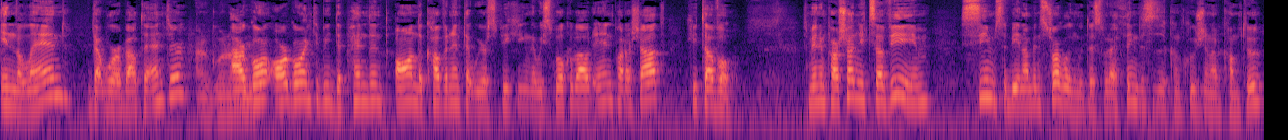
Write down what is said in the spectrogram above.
in the land that we're about to enter Are gonna are, be- go- are going to be dependent on the covenant that we are speaking that we spoke about in Parashat Ki Tavo. So meaning Parashat Nitzavim seems to be, and I've been struggling with this, but I think this is a conclusion I've come to.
